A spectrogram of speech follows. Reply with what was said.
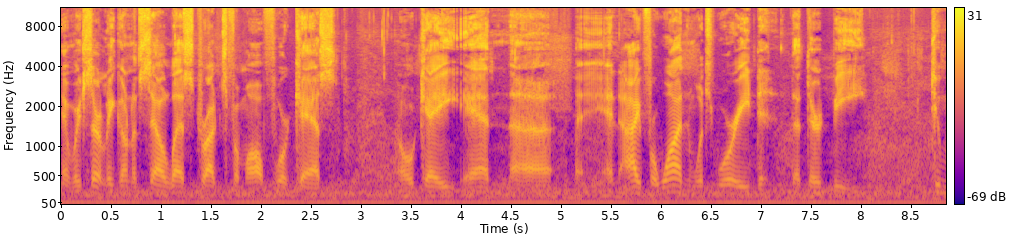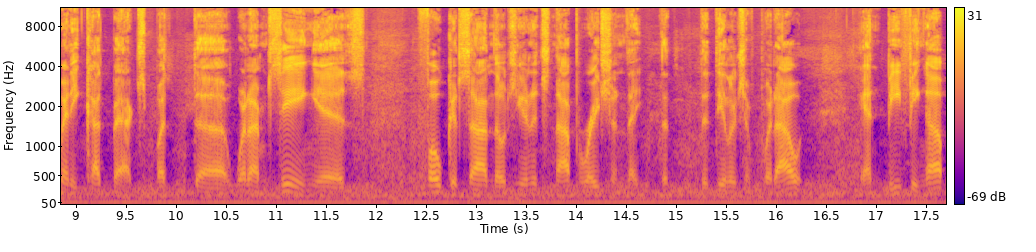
and we're certainly going to sell less trucks from all forecasts. Okay, and uh, and I for one was worried that there'd be too many cutbacks, but what I'm seeing is focus on those units in operation that, that the dealers have put out and beefing up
